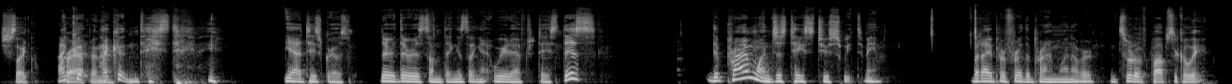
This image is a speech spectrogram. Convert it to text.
just like I, crap could, in I there. couldn't taste anything. yeah, it tastes gross. There, there is something. It's like a weird aftertaste. This, the prime one just tastes too sweet to me, but I prefer the prime one over. It's sort of popsicle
